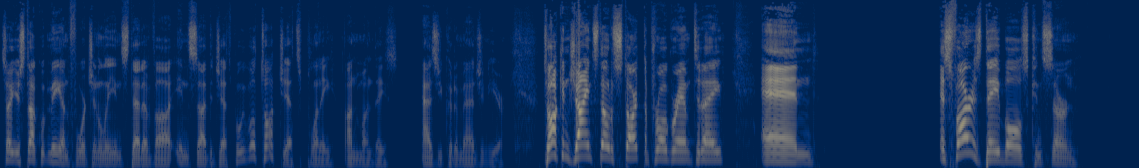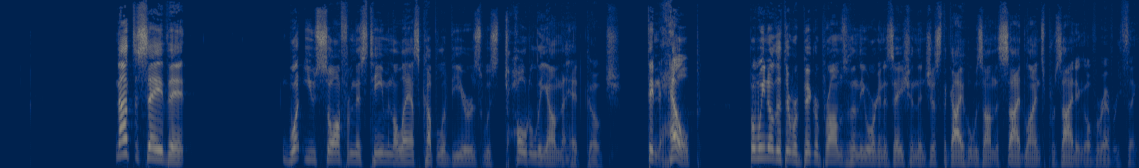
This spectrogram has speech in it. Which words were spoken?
So you're stuck with me, unfortunately, instead of uh, inside the Jets. But we will talk Jets plenty on Mondays, as you could imagine here. Talking Giants though to start the program today, and as far as Daboll's concerned not to say that what you saw from this team in the last couple of years was totally on the head coach. Didn't help, but we know that there were bigger problems within the organization than just the guy who was on the sidelines presiding over everything.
